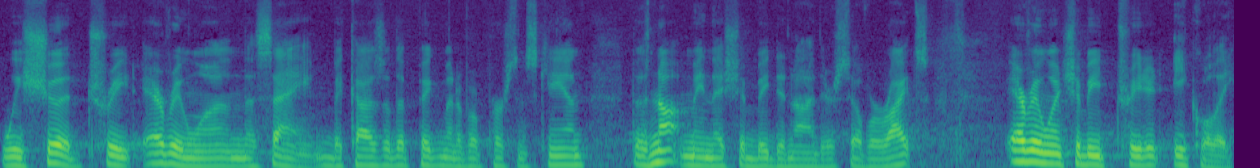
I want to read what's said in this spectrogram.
we should treat everyone the same because of the pigment of a person's skin. Does not mean they should be denied their civil rights. Everyone should be treated equally.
